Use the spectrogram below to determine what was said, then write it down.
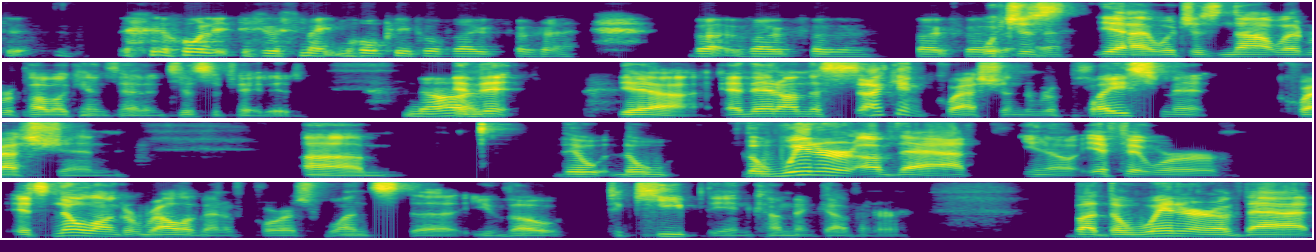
the all it did was make more people vote for uh, vote, vote for the vote for which is uh, yeah, which is not what Republicans had anticipated. No, and then yeah. And then on the second question, the replacement question, um, the, the, the winner of that, you know, if it were, it's no longer relevant, of course, once the you vote to keep the incumbent governor. But the winner of that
